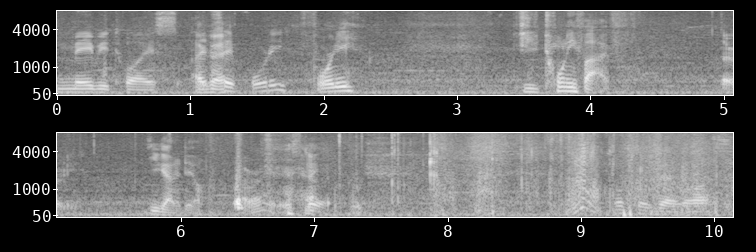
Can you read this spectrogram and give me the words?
maybe twice. I'd say 40, 40? G 25. 30. You got a deal. All right, let's do it. I'll take that loss.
